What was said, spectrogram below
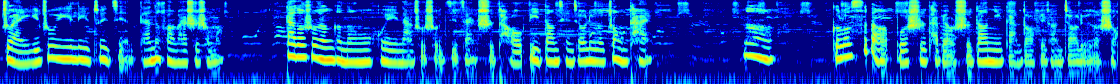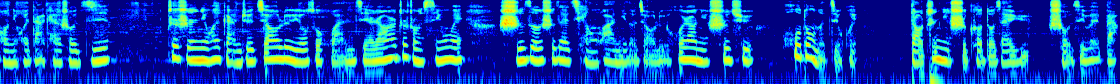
转移注意力，最简单的方法是什么？大多数人可能会拿出手机，暂时逃避当前焦虑的状态。那格罗斯堡博士他表示，当你感到非常焦虑的时候，你会打开手机，这时你会感觉焦虑有所缓解。然而，这种行为实则是在强化你的焦虑，会让你失去互动的机会，导致你时刻都在与手机为伴。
